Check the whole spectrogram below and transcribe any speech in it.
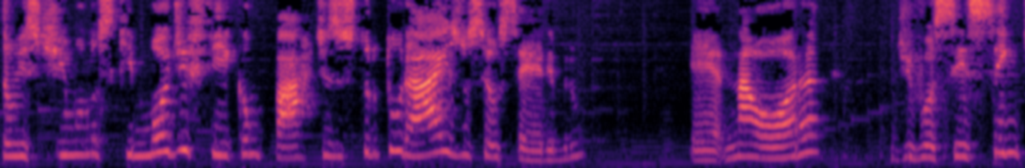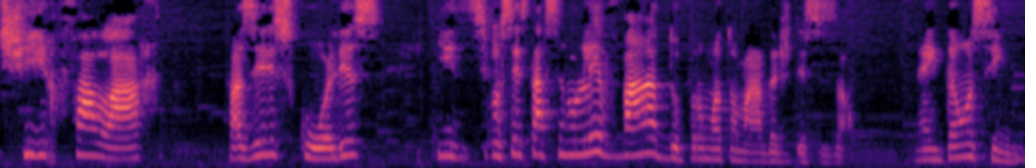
são estímulos que modificam partes estruturais do seu cérebro é, na hora de você sentir, falar, fazer escolhas e se você está sendo levado para uma tomada de decisão. Né? Então, assim,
